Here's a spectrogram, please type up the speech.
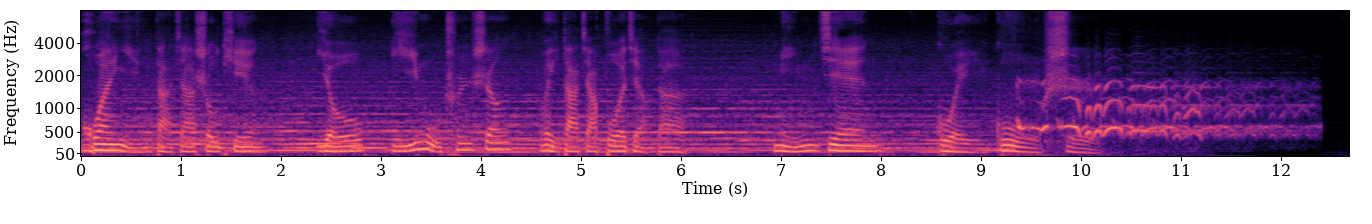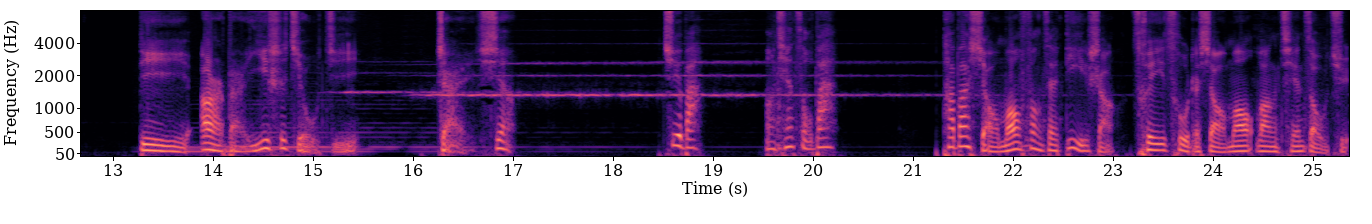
欢迎大家收听由一木春生为大家播讲的民间鬼故事第二百一十九集《窄巷》。去吧，往前走吧。他把小猫放在地上，催促着小猫往前走去。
